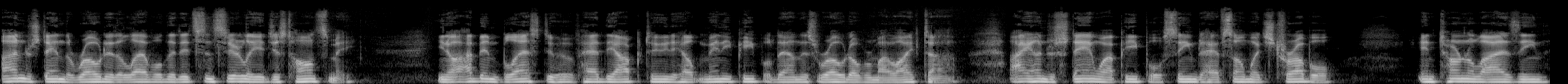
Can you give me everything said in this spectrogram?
I understand the road at a level that it sincerely, it just haunts me. You know, I've been blessed to have had the opportunity to help many people down this road over my lifetime. I understand why people seem to have so much trouble internalizing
